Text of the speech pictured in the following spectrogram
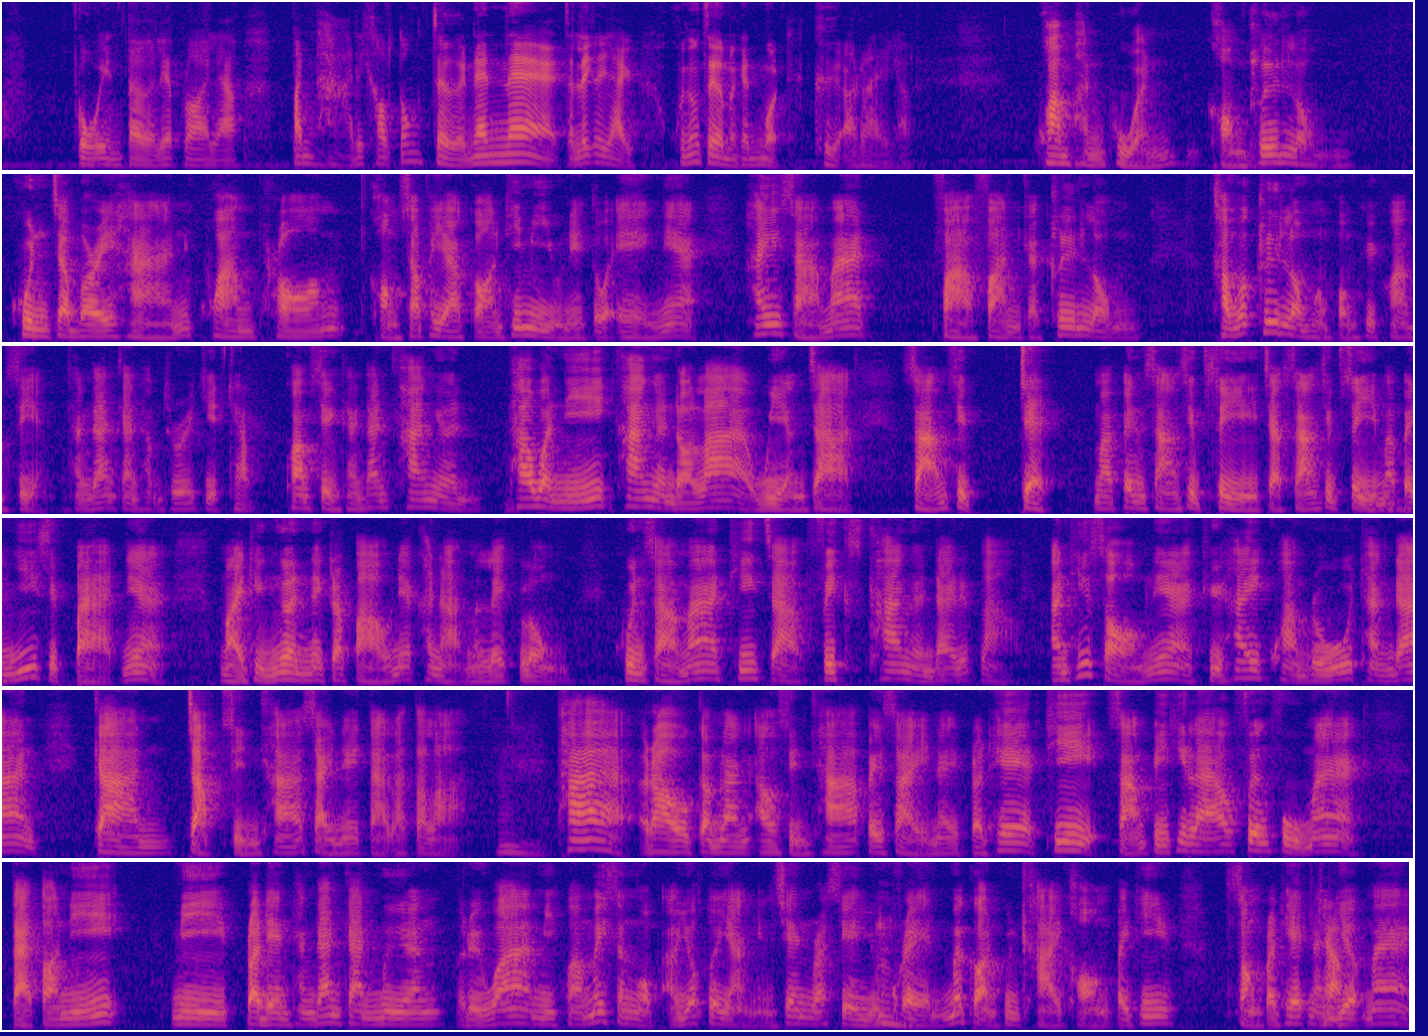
go inter เรียบร้อยแล้ว ปัญหาที่เขาต้องเจอแน่ๆ จะเล็กจะใหญ่ คุณต้องเจอเหมือนกันหมดคืออะไรครับ ความผันผวนของคลื่นลม คุณจะบริหารความพร้อมของทรัพยากรที่มีอยู่ในตัวเองเนี่ยให้สามารถฝ่าฟันกับคลื่นลมคำว่าคลื่นลมของผมคือความเสี่ยงทางด้านการทำธุรกิจครับ ความเสี่ยงทางด้านค่าเงิน ถ้าวันนี้ค่าเงินดอลลาร์เหวี่ยงจาก 37 มาเป็น 34 จาก 34 มาเป็น 28 เนี่ยหมายถึงเงินในกระเป๋าเนี่ยขนาดมันเล็กลง คุณสามารถที่จะฟิกซ์ค่าเงินได้หรือเปล่า อันที่2เนี่ยคือให้ความรู้ทางด้านการจับสินค้าใส่ในแต่ละตลาด ถ้าเรากำลังเอาสินค้าไปใส่ในประเทศที่ 3 ปีที่แล้วเฟื่องฟูมาก แต่ตอนนี้ มีประเด็นทางด้านการเมือง หรือว่ามีความไม่สงบเอายกตัวอย่างอย่างเช่น รัสเซียยูเครน เมื่อก่อนคุณขายของไปที่สองประเทศนั้คนรับเยอะมาก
